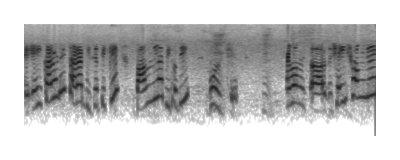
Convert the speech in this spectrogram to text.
এই কারণে তারা বিজেপিকে বাংলা বিরোধী বলছে। এবং সেই সঙ্গে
